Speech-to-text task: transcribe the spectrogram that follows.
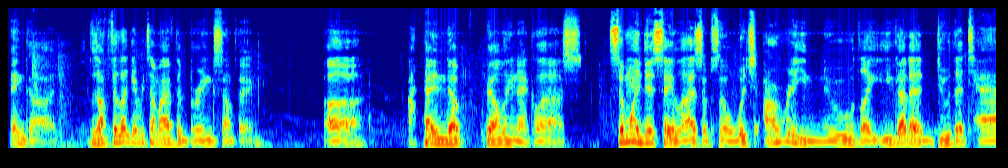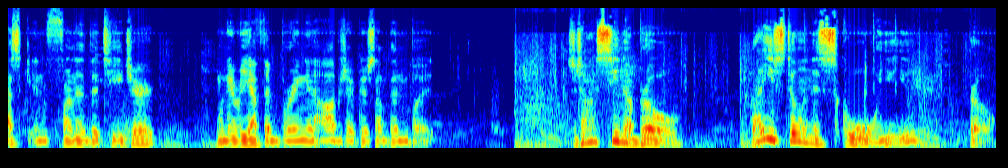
Thank God. Because I feel like every time I have to bring something, uh, I end up failing that class. Someone did say last episode, which I already knew, like you gotta do the task in front of the teacher whenever you have to bring an object or something, but John Cena, bro. Why are you still in this school? You, you, bro.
